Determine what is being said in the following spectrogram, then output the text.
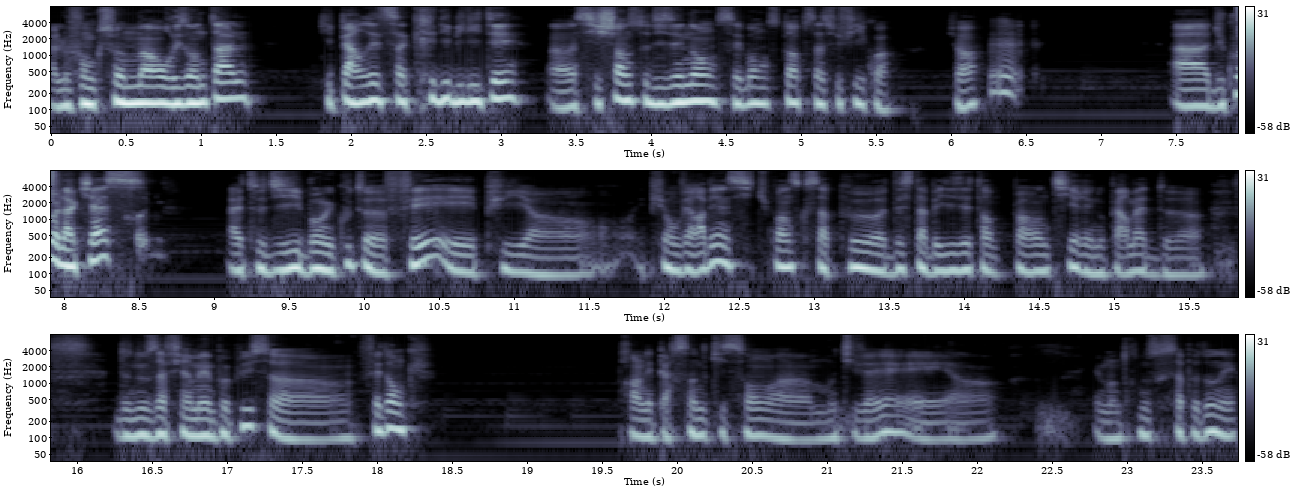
le fonctionnement horizontal qui perdrait sa crédibilité. Euh, si Chance te disait non, c'est bon, stop, ça suffit quoi. Tu vois Mm. Euh, Du coup, à la caisse, Cool. elle te dit bon, écoute, euh, fais et puis, euh, et puis on verra bien. Si tu penses que ça peut déstabiliser ton plan de tir et nous permettre de, de nous affirmer un peu plus, fais donc. Prends les personnes qui sont motivées et, et montre-nous ce que ça peut donner.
